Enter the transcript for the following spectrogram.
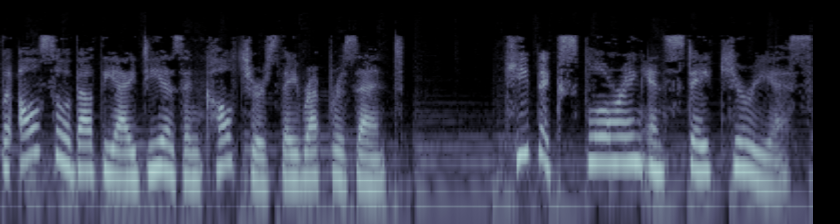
but also about the ideas and cultures they represent. Keep exploring and stay curious.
